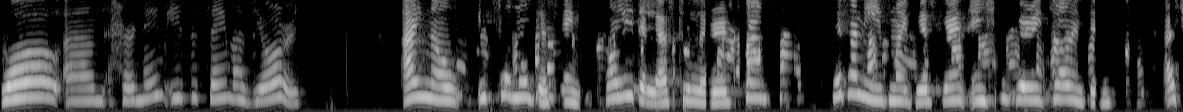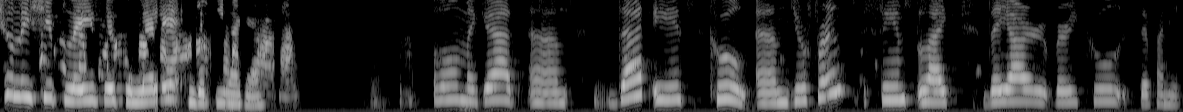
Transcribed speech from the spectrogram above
Whoa, and her name is the same as yours. I know, it's almost the same, only the last two letters change. Stephanie is my best friend and she's very talented. Actually, she plays the ukulele and the piano. Oh my god, um, that is cool. And your friends seems like they are very cool, Stephanie.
